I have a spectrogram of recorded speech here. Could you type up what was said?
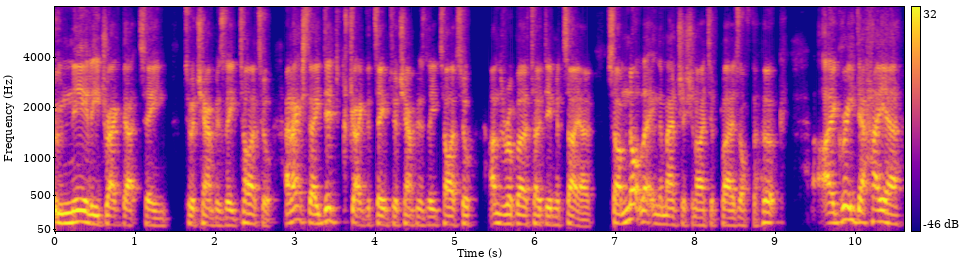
who nearly dragged that team to a Champions League title. And actually, they did drag the team to a Champions League title under Roberto Di Matteo. So I'm not letting the Manchester United players off the hook. I agree, De Gea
